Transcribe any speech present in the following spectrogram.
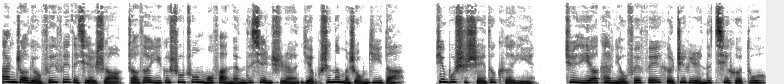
按照柳菲菲的介绍，找到一个输出魔法能的现实人也不是那么容易的，并不是谁都可以，具体要看柳菲菲和这个人的契合度。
